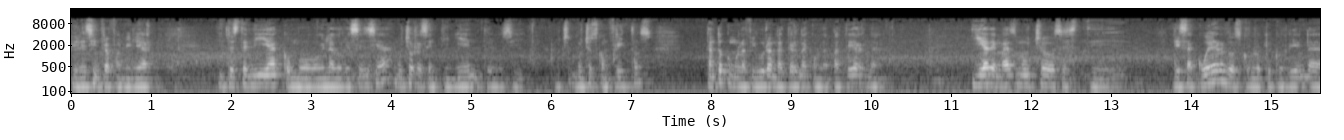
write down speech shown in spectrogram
violencia intrafamiliar. Entonces tenía como en la adolescencia muchos resentimientos y muchos, muchos conflictos, tanto como la figura materna con la paterna. Y además muchos este, desacuerdos con lo que ocurría en, la,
